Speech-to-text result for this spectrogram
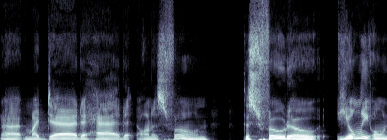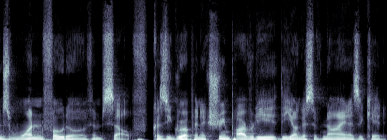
uh, my dad had on his phone this photo. He only owns one photo of himself because he grew up in extreme poverty, the youngest of nine as a kid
